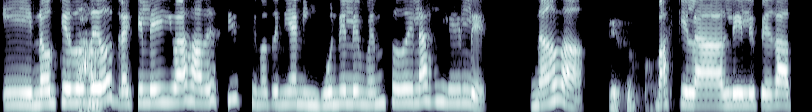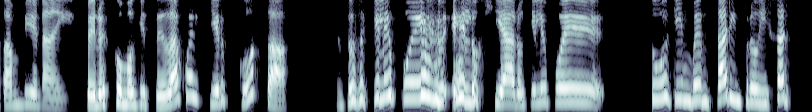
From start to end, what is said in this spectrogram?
Y no quedó de otra, ¿qué le ibas a decir si no tenía ningún elemento de las Lele? Nada. Más que la Lele pegada también ahí. Pero es como que te da cualquier cosa. Entonces, ¿qué le puedes elogiar o qué le puede tuvo que inventar, improvisar,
